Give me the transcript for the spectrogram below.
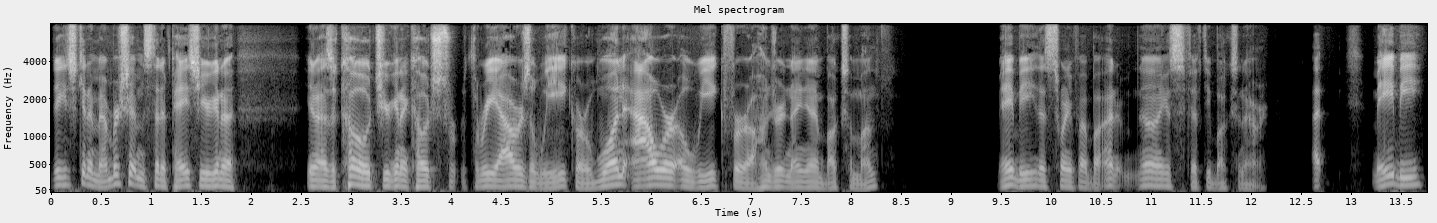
they just get a membership instead of pay. So you're gonna, you know, as a coach, you're gonna coach three hours a week or one hour a week for 199 bucks a month. Maybe that's 25 bucks. I don't, no, I guess 50 bucks an hour. I, maybe,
